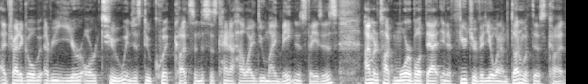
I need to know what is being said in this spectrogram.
I try to go every year or two and just do quick cuts, and this is kind of how I do my maintenance phases. I'm going to talk more about that in a future video when I'm done with this cut,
